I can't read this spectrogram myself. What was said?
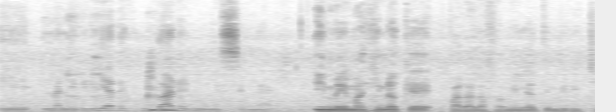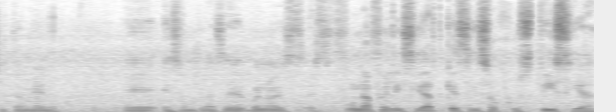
eh, la alegría de jugar en un escenario. Y me imagino que para la familia Timbiriche también eh, es un placer, bueno, es, es una felicidad que se hizo justicia,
